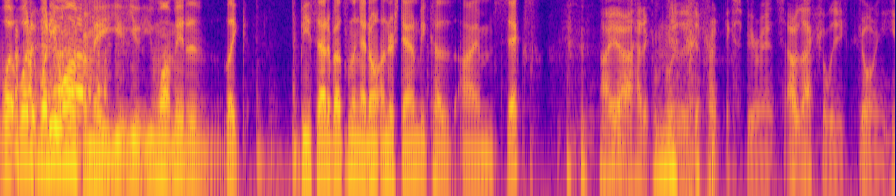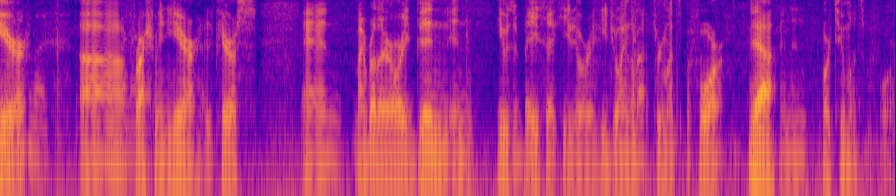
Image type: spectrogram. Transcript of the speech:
what what what do you want from me? You, you you want me to like be sad about something I don't understand because I'm six? I uh, had a completely different experience. I was actually going here uh, freshman year at Pierce, and my brother had already been in. He was a basic. He already he joined about three months before, Yeah. and then or two months before,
